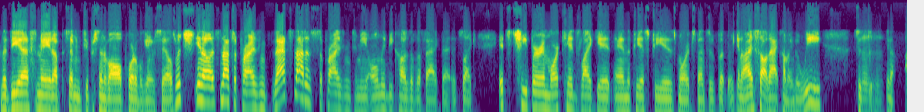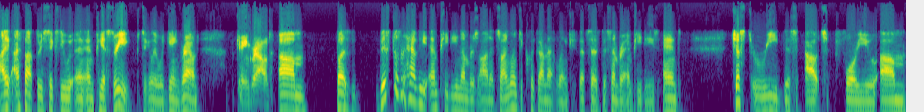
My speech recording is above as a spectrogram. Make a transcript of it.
The DS made up 72% of all portable game sales, which, you know, it's not surprising. That's not as surprising to me only because of the fact that it's like it's cheaper and more kids like it and the PSP is more expensive, but like, you know, I saw that coming. The Wii to, Mhm. you know, I, I thought 360 and, and PS3 particularly would gain ground. Gain ground. Um, but this doesn't have the NPD numbers on it, so I'm going to click on that link that says December NPDs and just read this out for you. Um,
